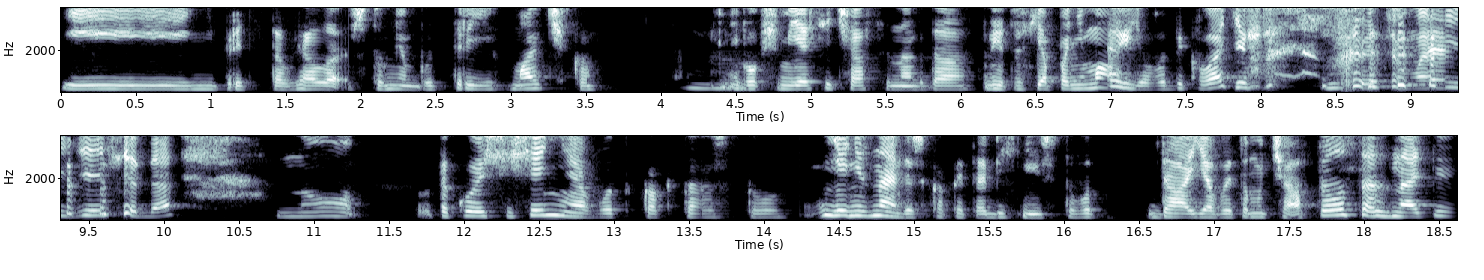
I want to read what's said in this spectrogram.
и не представляла, что у меня будет три мальчика. И, в общем, я сейчас иногда... Нет, то есть я понимаю, я в адеквате, что это мои дети, да, но такое ощущение вот как-то, что... Я не знаю даже, как это объяснить, что вот да, я в этом участвовала сознательно,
